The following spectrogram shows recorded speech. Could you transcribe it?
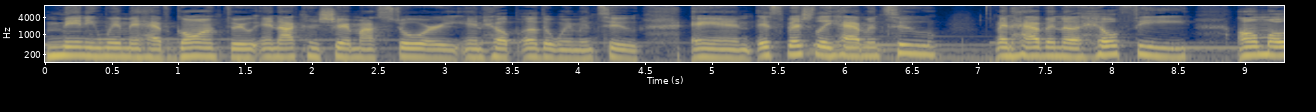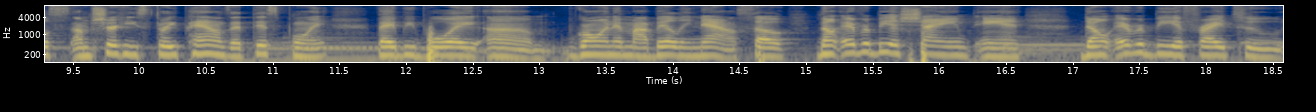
many women have gone through and I can share my story and help other women too. And especially having two and having a healthy almost I'm sure he's 3 pounds at this point baby boy um growing in my belly now. So don't ever be ashamed and don't ever be afraid to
